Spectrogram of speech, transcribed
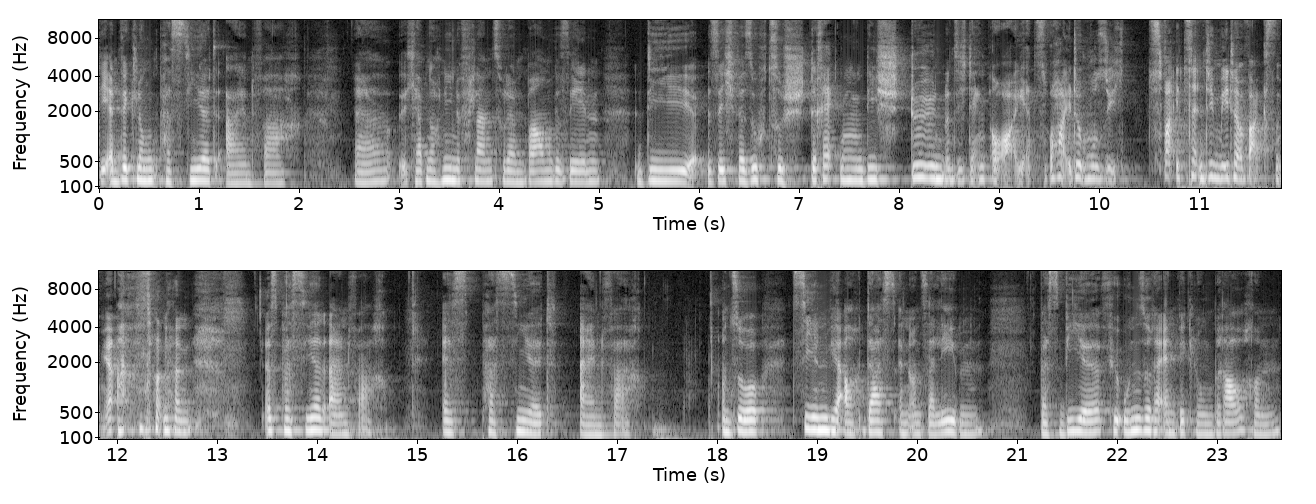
Die Entwicklung passiert einfach. Ja, ich habe noch nie eine Pflanze oder einen Baum gesehen, die sich versucht zu strecken, die stöhnt und sich denkt, oh, jetzt heute muss ich zwei Zentimeter wachsen, ja, sondern es passiert einfach. Es passiert einfach. Und so ziehen wir auch das in unser Leben, was wir für unsere Entwicklung brauchen.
